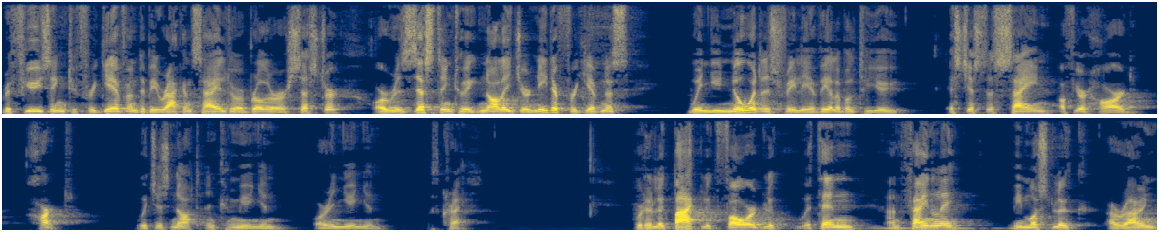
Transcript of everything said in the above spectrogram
refusing to forgive and to be reconciled to a brother or sister, or resisting to acknowledge your need of forgiveness when you know it is freely available to you, is just a sign of your hard heart, which is not in communion or in union with Christ. We're to look back, look forward, look within, and finally, we must look around.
